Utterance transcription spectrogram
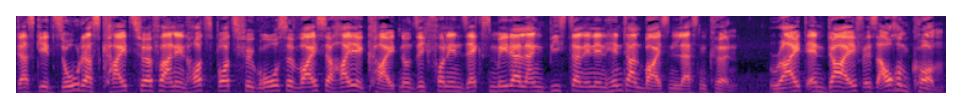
Das geht so, dass Kitesurfer an den Hotspots für große weiße Haie kiten und sich von den sechs Meter langen Biestern in den Hintern beißen lassen können. Ride and Dive ist auch im Kommen.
